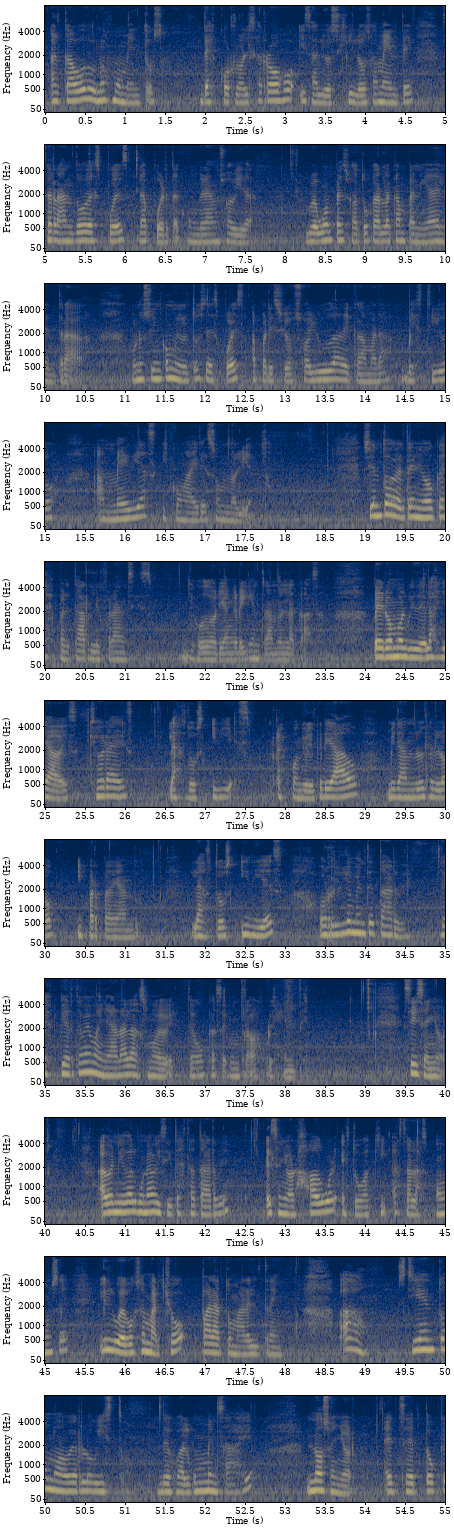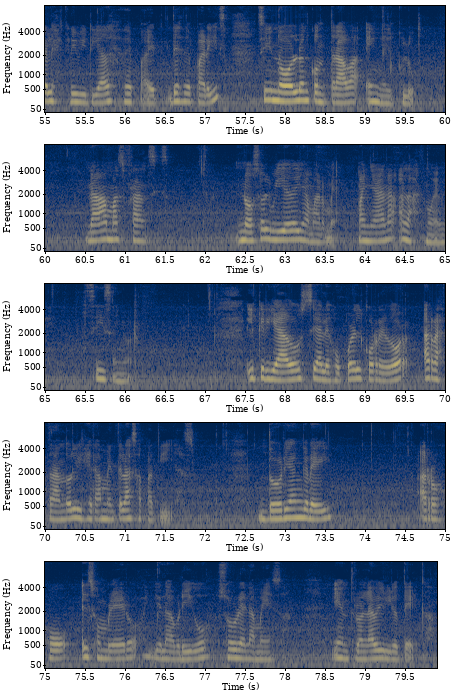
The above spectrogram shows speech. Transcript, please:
Al cabo de unos momentos, descorrió el cerrojo y salió sigilosamente, cerrando después la puerta con gran suavidad. Luego empezó a tocar la campanilla de la entrada. Unos cinco minutos después apareció su ayuda de cámara, vestido a medias y con aire somnoliento. Siento haber tenido que despertarle, Francis, dijo Dorian Gray entrando en la casa. Pero me olvidé las llaves. ¿Qué hora es? Las dos y diez, respondió el criado, mirando el reloj y parpadeando. Las dos y diez, horriblemente tarde. Despiérteme mañana a las nueve. Tengo que hacer un trabajo urgente. Sí, señor. ¿Ha venido alguna visita esta tarde? El señor Hallward estuvo aquí hasta las 11 y luego se marchó para tomar el tren. Ah, siento no haberlo visto. ¿Dejó algún mensaje? No, señor, excepto que le escribiría desde, desde París si no lo encontraba en el club. Nada más, Francis. No se olvide de llamarme mañana a las 9. Sí, señor. El criado se alejó por el corredor arrastrando ligeramente las zapatillas. Dorian Gray arrojó el sombrero y el abrigo sobre la mesa y entró en la biblioteca.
